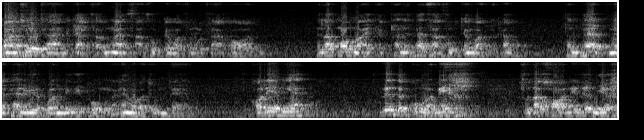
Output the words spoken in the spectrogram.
กรเชี่ยวชาญจากสำนักงานสาธารณสุขจังหวัดสมุทรสาครได้รับมอบหมายจากท่านนายแพทย์สาธารณสุขจังหวัดนะครับ ท่านแพทย์นายแพทย์วีรพลนิติพงศ์ให้มาประชุมแทนขอเรียนอย่างเงี้ย เรื่องตะกั่วเนี่ยสุนทรครในเรื่องเยอะ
